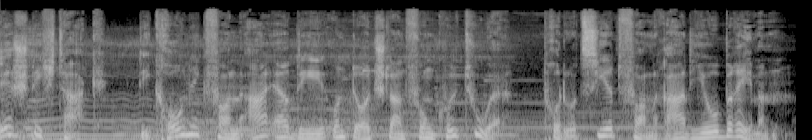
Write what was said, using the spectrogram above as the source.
Der Stichtag. Die Chronik von ARD und Deutschlandfunk Kultur. Produziert von Radio Bremen.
